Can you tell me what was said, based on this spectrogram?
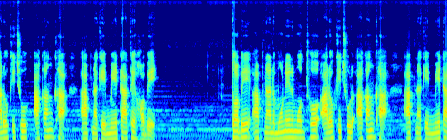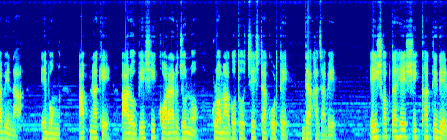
আরও কিছু আকাঙ্ক্ষা আপনাকে মেটাতে হবে। তবে আপনার মনের মধ্যে আরও কিছুর আকাঙ্ক্ষা আপনাকে মেটাবে না এবং আপনাকে আরও বেশি করার জন্য ক্রমাগত চেষ্টা করতে দেখা যাবে। এই সপ্তাহে শিক্ষার্থীদের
